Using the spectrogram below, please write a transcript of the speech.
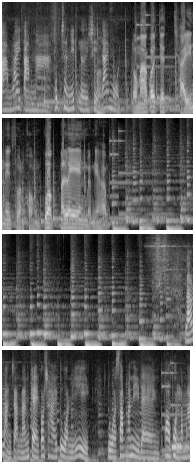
ตามไร่ตามนา ทุกชนิดเลยฉีดได้หมด ต่อมาก็จะใช้ในส่วนของพวกแมลงแบบนี้ครับแล้วหลังจากนั้นแกก็ใช้ตัวนี้อีก ตัวซับมณีแดง พอผลไม้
